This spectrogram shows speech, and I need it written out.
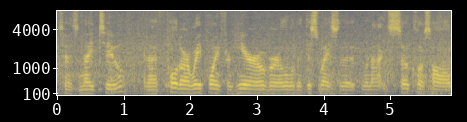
So it's night two, and I've pulled our waypoint from here over a little bit this way so that we're not so close hauled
